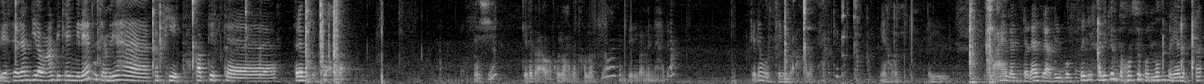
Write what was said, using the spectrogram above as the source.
ويا سلام دي لو عندك عيد ميلاد وتعمليها cupcake cupcake rainbow تحفة. ماشي؟ كده بقى كل واحدة تخلصيها نزلي بقى منها ده. كده واركني بقى خلاص حاجتك. ناخد ال... تعالى انت الأزرق بيبص لي خليك انت خش في النص هنا.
